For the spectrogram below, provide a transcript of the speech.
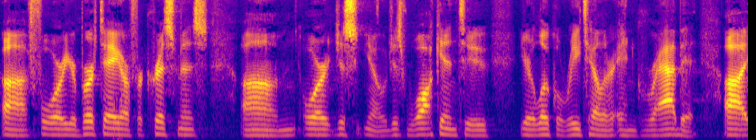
uh, for your birthday or for Christmas Um, or just you know just walk into your local retailer and grab it. Uh,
